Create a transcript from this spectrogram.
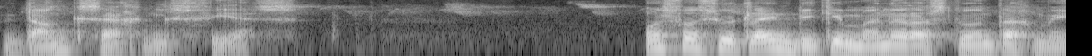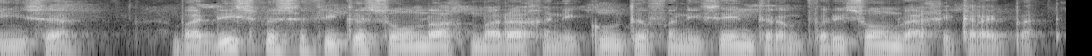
dankseggingsfees. Ons was so klein bietjie minder as 20 mense wat die spesifieke Sondagmiddag in die koelte van die sentrum vir die son weggekruip het.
